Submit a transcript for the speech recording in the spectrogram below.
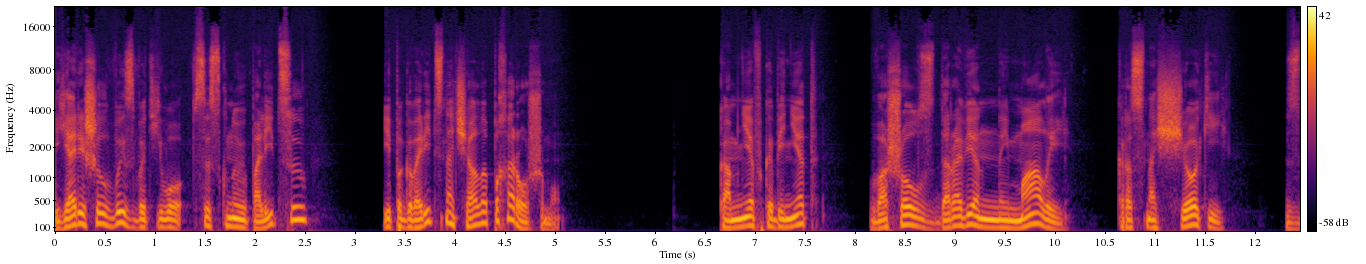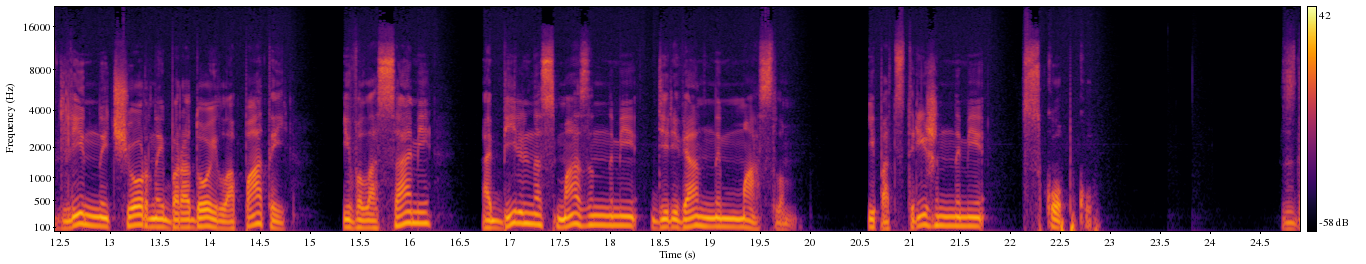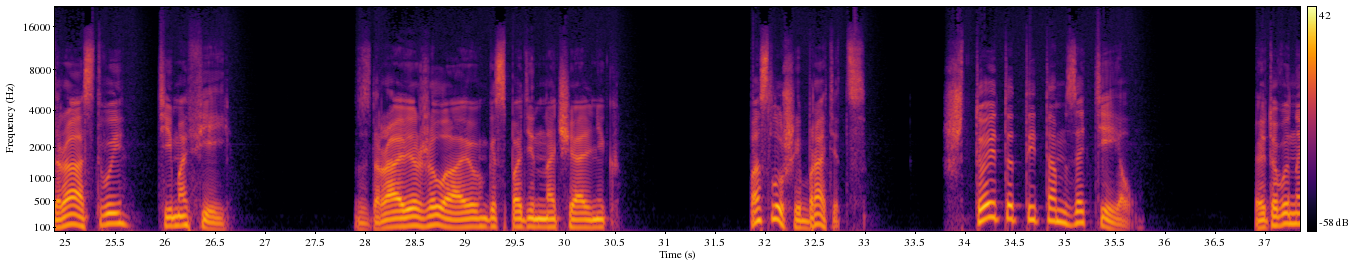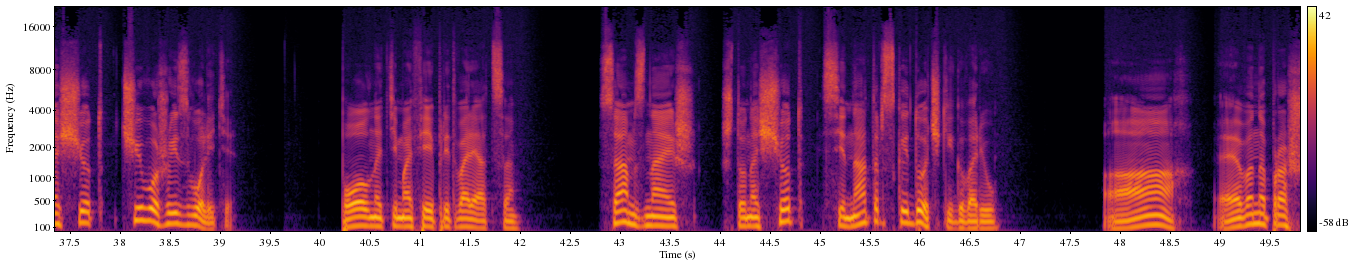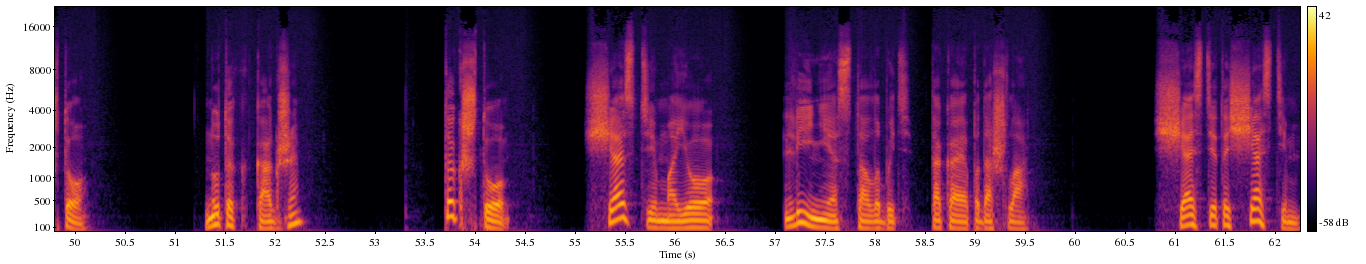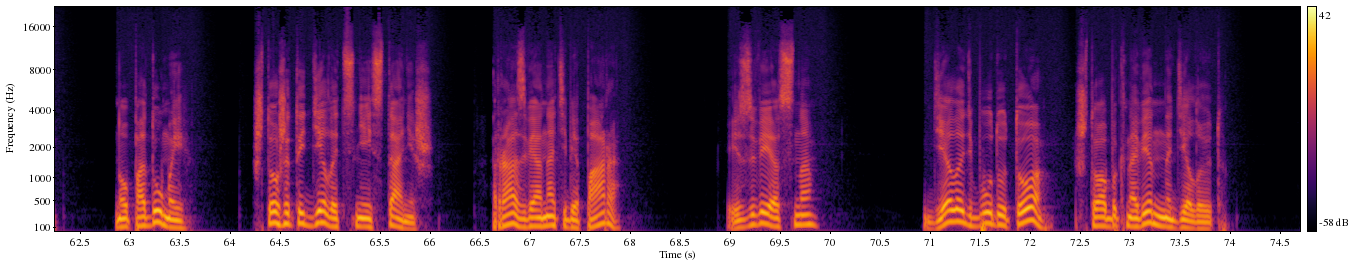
Я решил вызвать его в сыскную полицию и поговорить сначала по-хорошему. Ко мне в кабинет вошел здоровенный малый, краснощекий, с длинной черной бородой лопатой и волосами, обильно смазанными деревянным маслом и подстриженными в скобку. «Здравствуй, Тимофей!» «Здравия желаю, господин начальник!» «Послушай, братец, что это ты там затеял?» «Это вы насчет чего же изволите?» «Полно, Тимофей, притворяться!» Сам знаешь, что насчет сенаторской дочки говорю. Ах, Эвана про что? Ну так как же? Так что, счастье мое, линия, стала быть, такая подошла. Счастье-то счастьем, но подумай, что же ты делать с ней станешь? Разве она тебе пара? Известно. Делать буду то, что обыкновенно делают.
